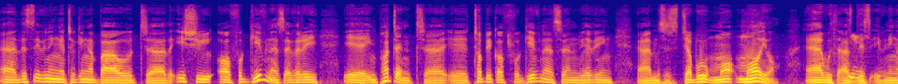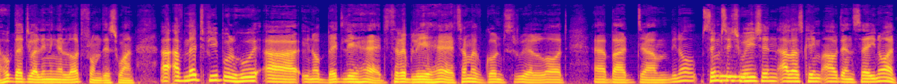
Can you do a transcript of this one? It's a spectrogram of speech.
uh, this evening uh, talking about uh, the issue of forgiveness, a very uh, important uh, topic of forgiveness. And we're having Mrs. Jabu Mo- Moyo uh, with us Yes. this evening. I hope that you are learning a lot from this one. Uh, I've met people who are, you know, badly hurt, terribly hurt. Some have gone through a lot, uh, but um, you know, same situation. Others came out and say, you know what?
